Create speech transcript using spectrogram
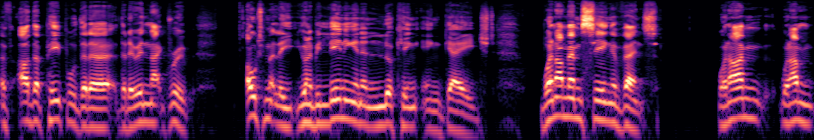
of other people that are, that are in that group. Ultimately, you want to be leaning in and looking engaged. When I'm emceeing events, when I'm when I'm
